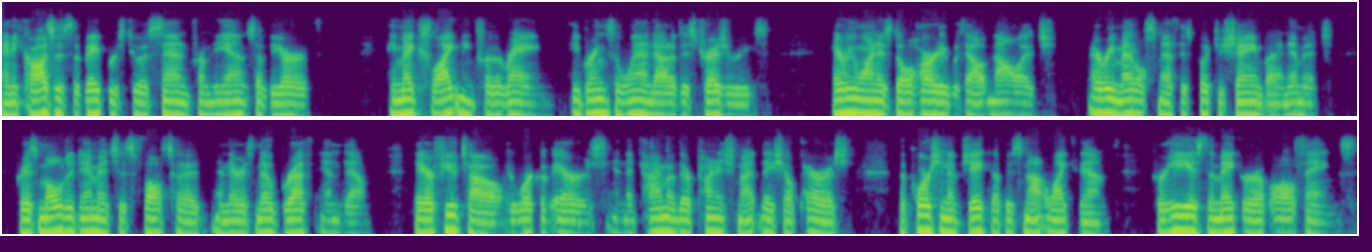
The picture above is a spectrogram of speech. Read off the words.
and he causes the vapors to ascend from the ends of the earth. He makes lightning for the rain. He brings the wind out of his treasuries. Everyone is dull hearted without knowledge. Every metalsmith is put to shame by an image. For his molded image is falsehood, and there is no breath in them. They are futile, a work of errors. In the time of their punishment they shall perish. The portion of Jacob is not like them, for he is the maker of all things.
